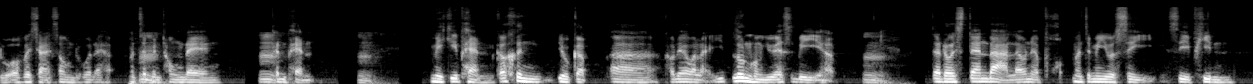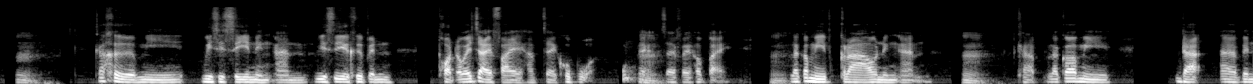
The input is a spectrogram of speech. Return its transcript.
ดูเอาไปใช้ส่องดูก็ได้ครับ มันจะเป็นอืมทองแดงอืมแผ่นอืมๆ มีกี่แผ่นก็ขึ้นอยู่กับอ่าเขาเรียกว่าอะไร รุ่นของ USB ครับอืมแต่โดย standard แล้วเนี่ยมันจะมีอยู่สี่สี่ pin อืมก็คือมี VCC หนึ่งอัน VCC คือเป็นพอร์ตเอาไว้จ่ายไฟครับจ่ายขั้วบวกอืมจ่ายไฟเข้าไปอืมแล้วก็มี ground หนึ่งอันอืมครับ แล้วก็มีดะอ่าเป็น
